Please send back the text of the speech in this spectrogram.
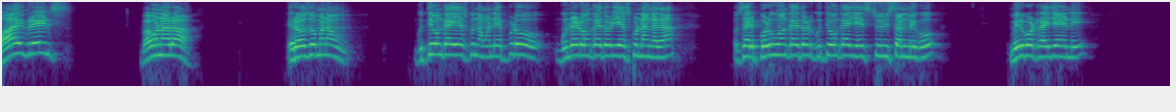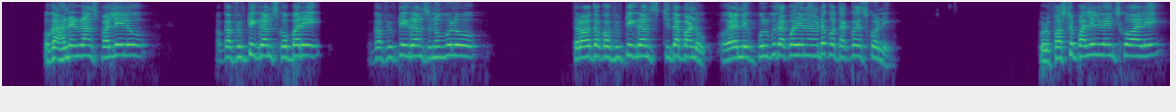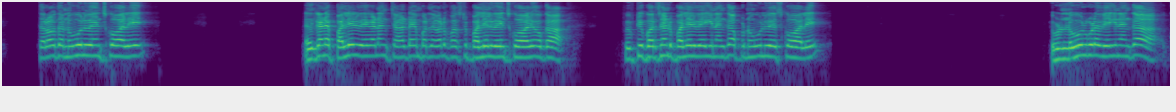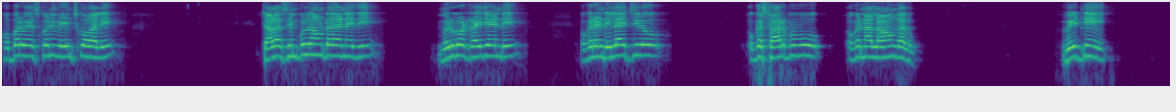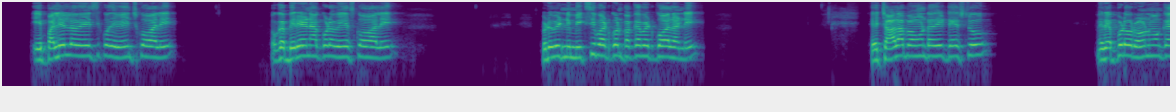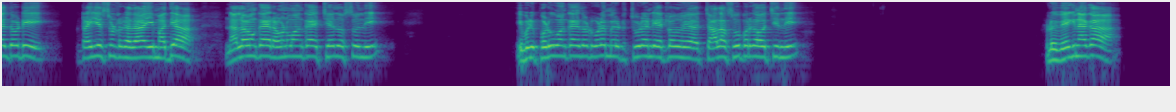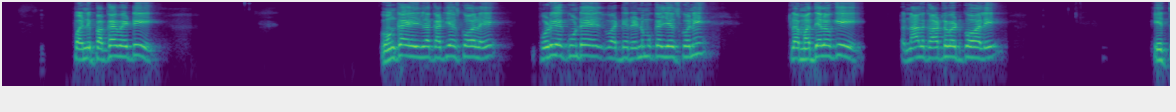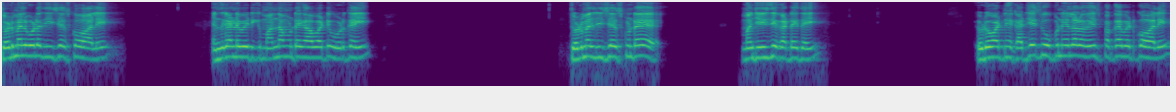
Hi friends బాగున్నారా? ఈరోజు మనం గుత్తి వంకాయ చేసుకుందామండి. ఎప్పుడు గుండ్రడి వంకాయతోటి చేసుకున్నాం కదా. ఒకసారి పొడుగు వంకాయతోటి గుత్తి వంకాయ చేసి చూపిస్తాను మీకు. మీరు కూడా ట్రై చేయండి. ఒక హండ్రెడ్ గ్రామ్స్ పల్లీలు ఒక ఫిఫ్టీ గ్రామ్స్ కొబ్బరి ఒక ఫిఫ్టీ గ్రామ్స్ నువ్వులు తర్వాత ఒక ఫిఫ్టీ గ్రామ్స్ చింతపండు. ఒకవేళ మీకు పులుపు తక్కువ తినదంటే కొంత తక్కువ వేసుకోండి. ఇప్పుడు ఫస్ట్ పల్లీలు వేయించుకోవాలి. తర్వాత నువ్వులు వేయించుకోవాలి. ఎందుకంటే పల్లీలు వేయడానికి చాలా టైం పడుతుంది కాబట్టి ఫస్ట్ పల్లీలు వేయించుకోవాలి. ఒక ఫిఫ్టీ పర్సెంట్ పల్లీలు వేగినాక అప్పుడు నువ్వులు వేసుకోవాలి. ఇప్పుడు నువ్వులు కూడా వేగినాక కొబ్బరి వేసుకొని వేయించుకోవాలి. చాలా సింపుల్గా ఉంటుంది అనేది మీరు కూడా ట్రై చేయండి. ఒక రెండు ఇలాచీలు ఒక స్టార్ పువ్వు ఒక నాలుగు లవంగాలు. వీటిని ఈ పల్లీల్లో వేసి కొద్దిగా వేయించుకోవాలి. ఒక బిర్యానీ ఆకు కూడా వేసుకోవాలి. ఇప్పుడు వీటిని మిక్సీ పట్టుకొని పక్క పెట్టుకోవాలండి. ఇది చాలా బాగుంటుంది టేస్టు. మీరు ఎప్పుడు రౌండ్ వంకాయలతోటి ట్రై చేస్తుంటారు కదా ఈ మధ్య నల్ల వంకాయ రౌండ్ వంకాయ చేదు వస్తుంది. ఇప్పుడు ఈ పొడుగు వంకాయతో కూడా మీరు చూడండి ఎట్లా చాలా సూపర్గా వచ్చింది. ఇప్పుడు వేగినాక వాడిని పక్క పెట్టి వంకాయ ఇలా కట్ చేసుకోవాలి. పొడుగు ఎక్కువ ఉంటే వాటిని రెండు ముక్కలు చేసుకొని ఇట్లా మధ్యలోకి నాలుగు కాట్లు పెట్టుకోవాలి. ఈ తొడిమెలు కూడా తీసేసుకోవాలి. ఎందుకంటే వీటికి మందం ఉంటాయి కాబట్టి ఉడకాయి. తొడిమెలు తీసేసుకుంటే మంచి ఈజీగా కట్ అవుతాయి. ఇప్పుడు వాటిని కట్ చేసి ఉప్పు నీళ్ళలో వేసి పక్క పెట్టుకోవాలి.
